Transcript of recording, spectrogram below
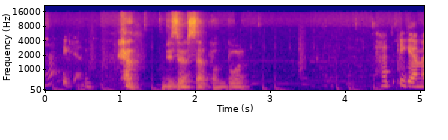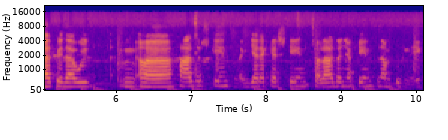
Hát igen. Hát bizonyos szempontból. Hát igen, mert például házasként, meg gyerekesként, családanyaként nem tudnék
